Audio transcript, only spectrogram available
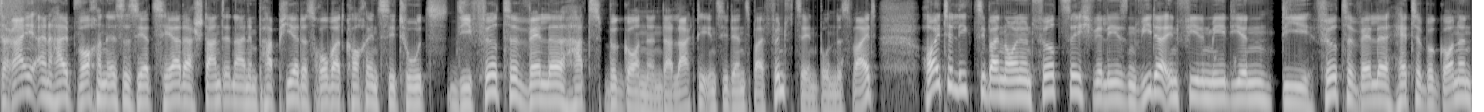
Dreieinhalb Wochen ist es jetzt her, da stand in einem Papier des Robert-Koch-Instituts, die vierte Welle hat begonnen. Da lag die Inzidenz bei 15 bundesweit. Heute liegt sie bei 49. Wir lesen wieder in vielen Medien, die vierte Welle hätte begonnen.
